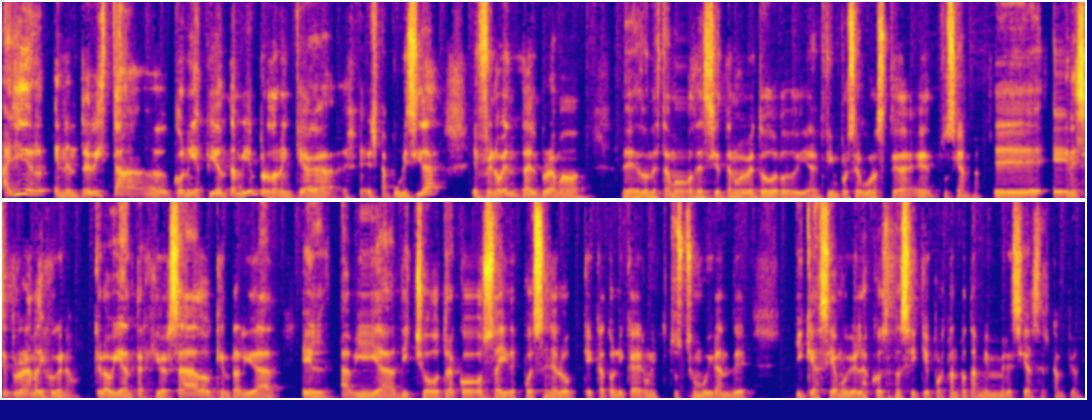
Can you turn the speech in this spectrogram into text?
Ayer, en entrevista eh, con ESPN también, perdonen que haga la publicidad, F90, el programa eh, donde estamos de 7 a 9 todos los días, en fin, por si alguno se entusiasma. Eh, en ese programa dijo que no, que lo habían tergiversado, que en realidad él había dicho otra cosa y después señaló que Católica era una institución muy grande y que hacía muy bien las cosas y que por tanto también merecía ser campeón.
